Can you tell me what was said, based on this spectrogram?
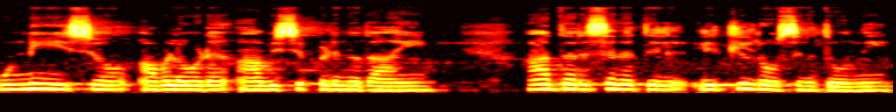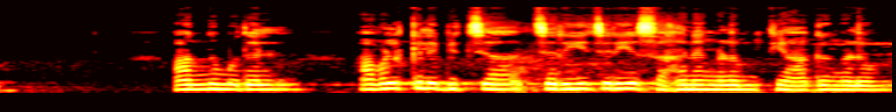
ഉണ്ണി ഈശോ അവളോട് ആവശ്യപ്പെടുന്നതായി. ആ ദർശനത്തിൽ ലിറ്റിൽ റോസിന് തോന്നി. അന്നു മുതൽ അവൾക്ക് ലഭിച്ച ചെറിയ ചെറിയ സഹനങ്ങളും ത്യാഗങ്ങളും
